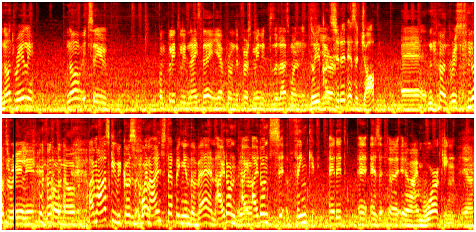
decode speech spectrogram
Not really. No, it's a completely nice day. Yeah, from the first minute to the last one. Do you consider it as a job? Uh, not, re- not really. No, no. I'm asking because when I'm stepping in the van, I don't, Yeah. I, I don't si- think at it uh, as uh, uh, I'm working. Yeah.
